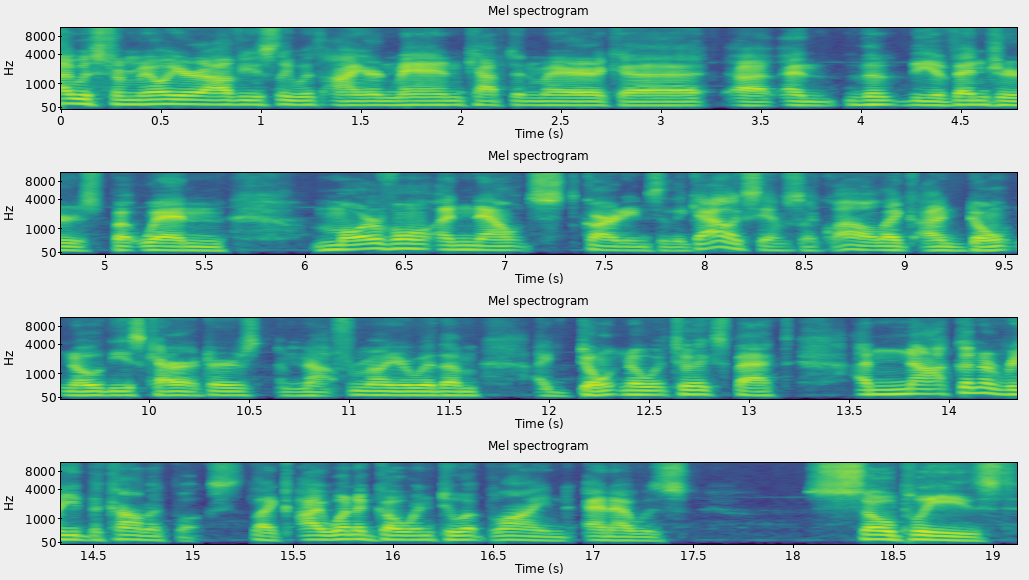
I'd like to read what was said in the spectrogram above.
I was familiar, obviously, with Iron Man, Captain America, uh, and the the Avengers. But when Marvel announced Guardians of the Galaxy, I was like, wow, like I don't know these characters. I'm not familiar with them. I don't know what to expect. I'm not going to read the comic books. Like I want to go into it blind, and I was so pleased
